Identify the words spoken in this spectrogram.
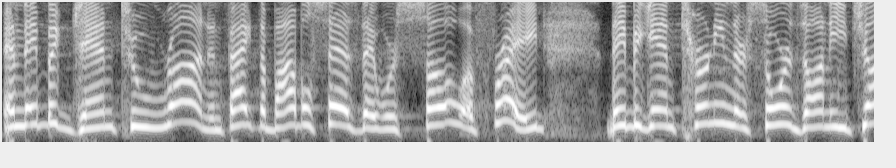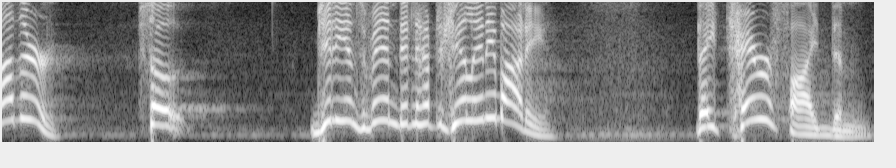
and they began to run. In fact, the Bible says they were so afraid, they began turning their swords on each other. So Gideon's men didn't have to kill anybody. They terrified them.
